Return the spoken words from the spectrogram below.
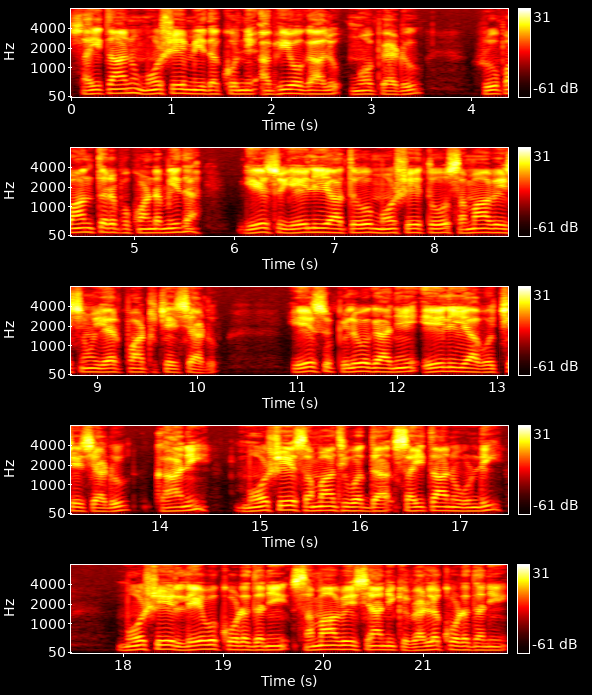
సైతాను మోషే మీద కొన్ని అభియోగాలు మోపాడు. రూపాంతరపు కొండ మీద యేసు ఏలియాతో మోషేతో సమావేశం ఏర్పాటు చేశాడు. యేసు పిలువగానే ఏలియా వచ్చేశాడు కానీ మోషే సమాధి వద్ద సైతాను ఉండి మోషే లేవకూడదని సమావేశానికి వెళ్ళకూడదని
